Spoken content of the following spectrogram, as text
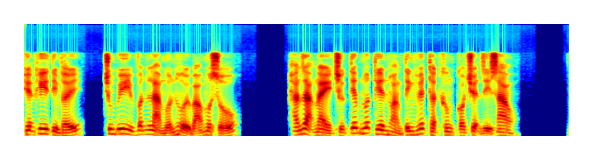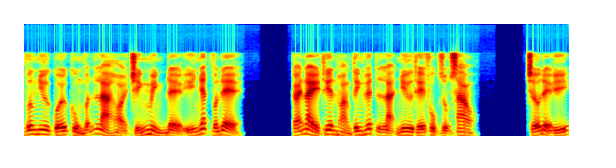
Hiện khi tìm thấy, trung quy vẫn là muốn hồi báo một số. Hắn dạng này trực tiếp nuốt thiên hoàng tinh huyết thật không có chuyện gì sao? Vương như cuối cùng vẫn là hỏi chính mình để ý nhất vấn đề. Cái này thiên hoàng tinh huyết là như thế phục dụng sao? Chớ để ý,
